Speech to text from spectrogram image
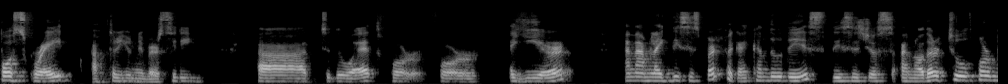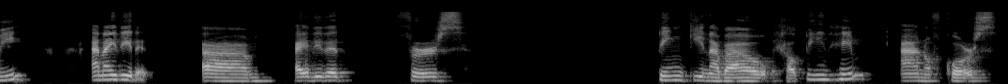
post grade after university uh, to do it for, for a year. And I'm like, This is perfect. I can do this. This is just another tool for me. And I did it. Um, I did it first thinking about helping him and of course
